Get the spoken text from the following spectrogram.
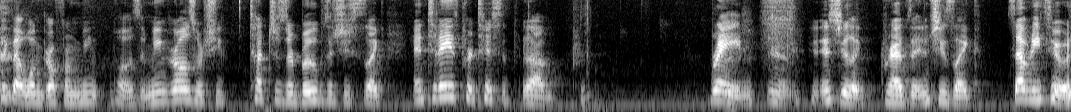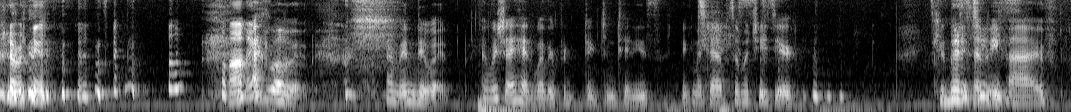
like that one girl from Mean, what was it, Mean Girls, where she touches her boobs and she's like, "And today's particip uh, pr- rain," Yeah. and she like grabs it and she's like seventy two and everything. I love it. I'm into it. I wish I had weather prediction titties. Make my job so much easier. Humidity. 75.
